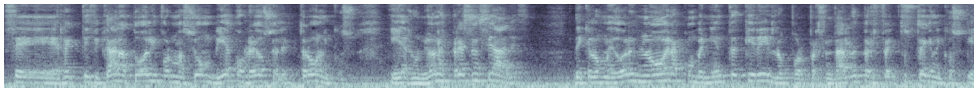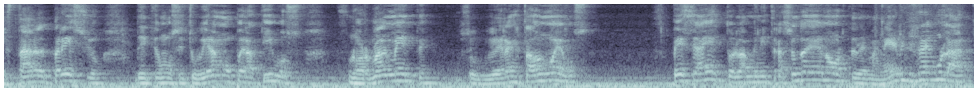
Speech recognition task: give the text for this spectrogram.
se rectificara toda la información vía correos electrónicos y en reuniones presenciales, de que los medidores no era conveniente adquirirlos por presentar perfectos técnicos y estar al precio de como si estuvieran operativos normalmente, si hubieran estado nuevos. Pese a esto, la administración de Norte, de manera irregular,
